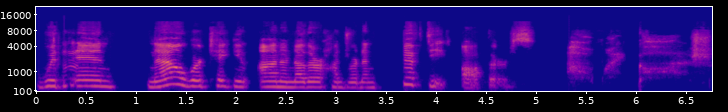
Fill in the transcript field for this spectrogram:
Within now we're taking on another hundred 150 authors. Oh my gosh.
